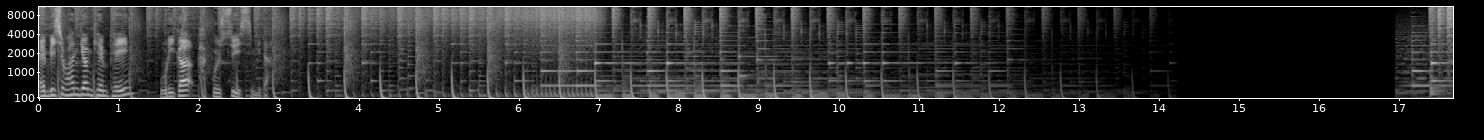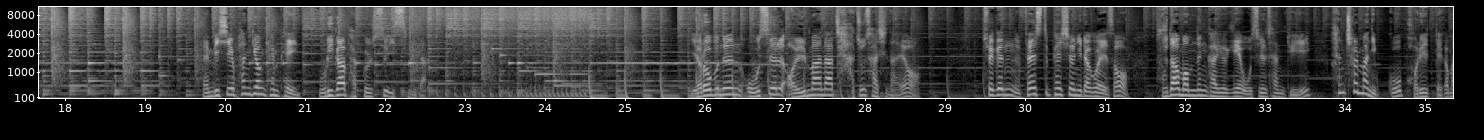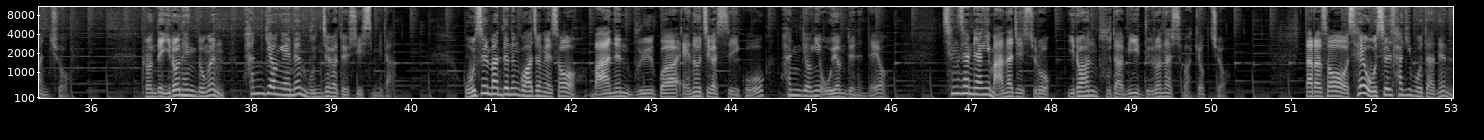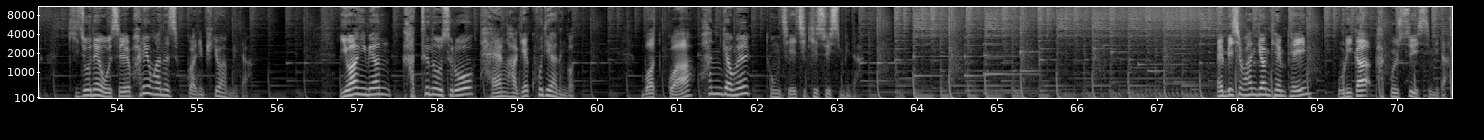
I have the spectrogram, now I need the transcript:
MBC 환경 캠페인 우리가 바꿀 수 있습니다. MBC 환경 캠페인 우리가 바꿀 수 있습니다. 여러분은 옷을 얼마나 자주 사시나요? 최근 패스트 패션이라고 해서 부담 없는 가격의 옷을 산 뒤 한철만 입고 버릴 때가 많죠. 그런데 이런 행동은 환경에는 문제가 될 수 있습니다. 옷을 만드는 과정에서 많은 물과 에너지가 쓰이고 환경이 오염되는데요. 생산량이 많아질수록 이러한 부담이 늘어날 수밖에 없죠. 따라서 새 옷을 사기보다는 기존의 옷을 활용하는 습관이 필요합니다. 이왕이면 같은 옷으로 다양하게 코디하는 것, 멋과 환경을 동시에 지킬 수 있습니다. MBC 환경 캠페인 우리가 바꿀 수 있습니다.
